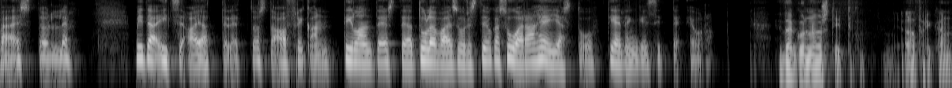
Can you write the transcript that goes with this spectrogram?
väestölle. Mitä itse ajattelet tuosta Afrikan tilanteesta ja tulevaisuudesta, joka suoraan heijastuu tietenkin sitten Eurooppaan? Hyvä kun nostit Afrikan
